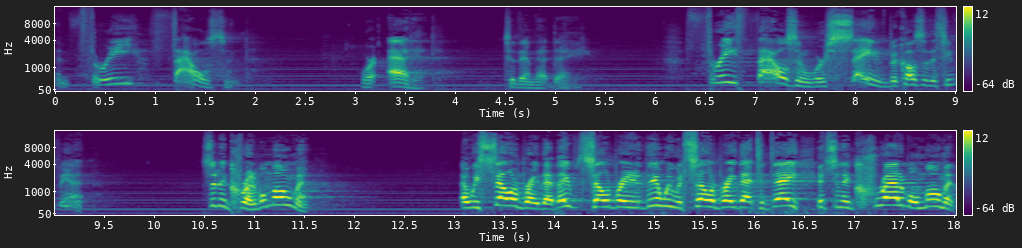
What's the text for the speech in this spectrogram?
and 3,000 were added to them that day. 3,000 were saved because of this event. It's an incredible moment. And we celebrate that. They celebrated it then. We would celebrate that today. It's an incredible moment.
